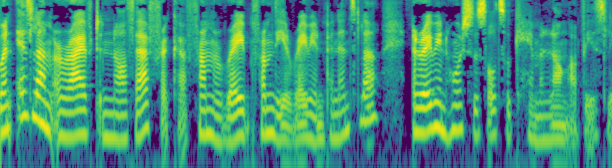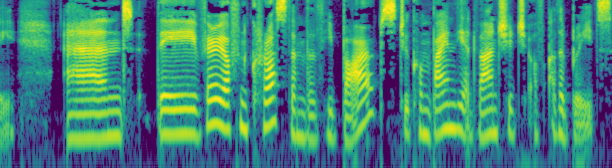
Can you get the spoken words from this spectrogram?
when Islam arrived in North Africa from from the Arabian Peninsula, Arabian horses also came along, obviously, and they very often crossed them with the barbs to combine the advantage of other breeds,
